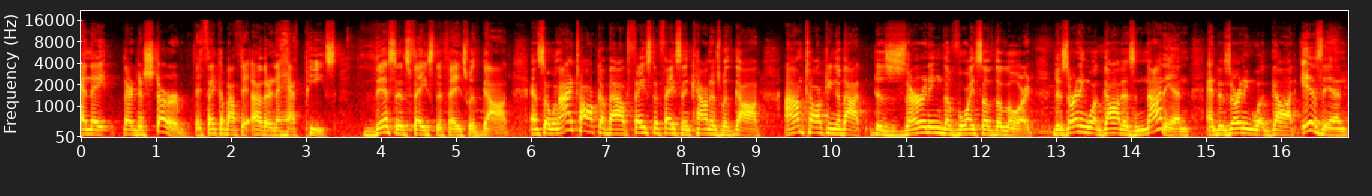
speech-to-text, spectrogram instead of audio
and they, they're disturbed. They think about the other and they have peace. This is face to face with God. And so when I talk about face to face encounters with God, I'm talking about discerning the voice of the Lord, discerning what God is not in, and discerning what God is in,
